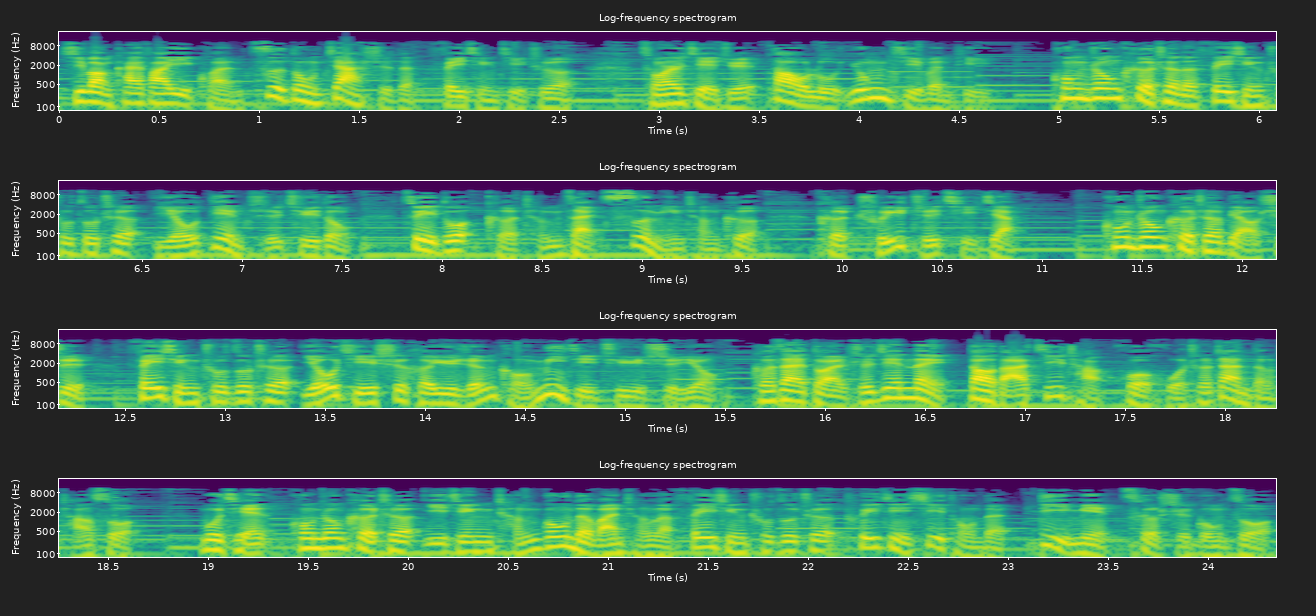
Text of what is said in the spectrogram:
希望开发一款自动驾驶的飞行汽车，从而解决道路拥挤问题。空中客车的飞行出租车由电池驱动，最多可承载四名乘客，可垂直起降。空中客车表示，飞行出租车尤其适合于人口密集区域使用，可在短时间内到达机场或火车站等场所。目前，空中客车已经成功的完成了飞行出租车推进系统的地面测试工作。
